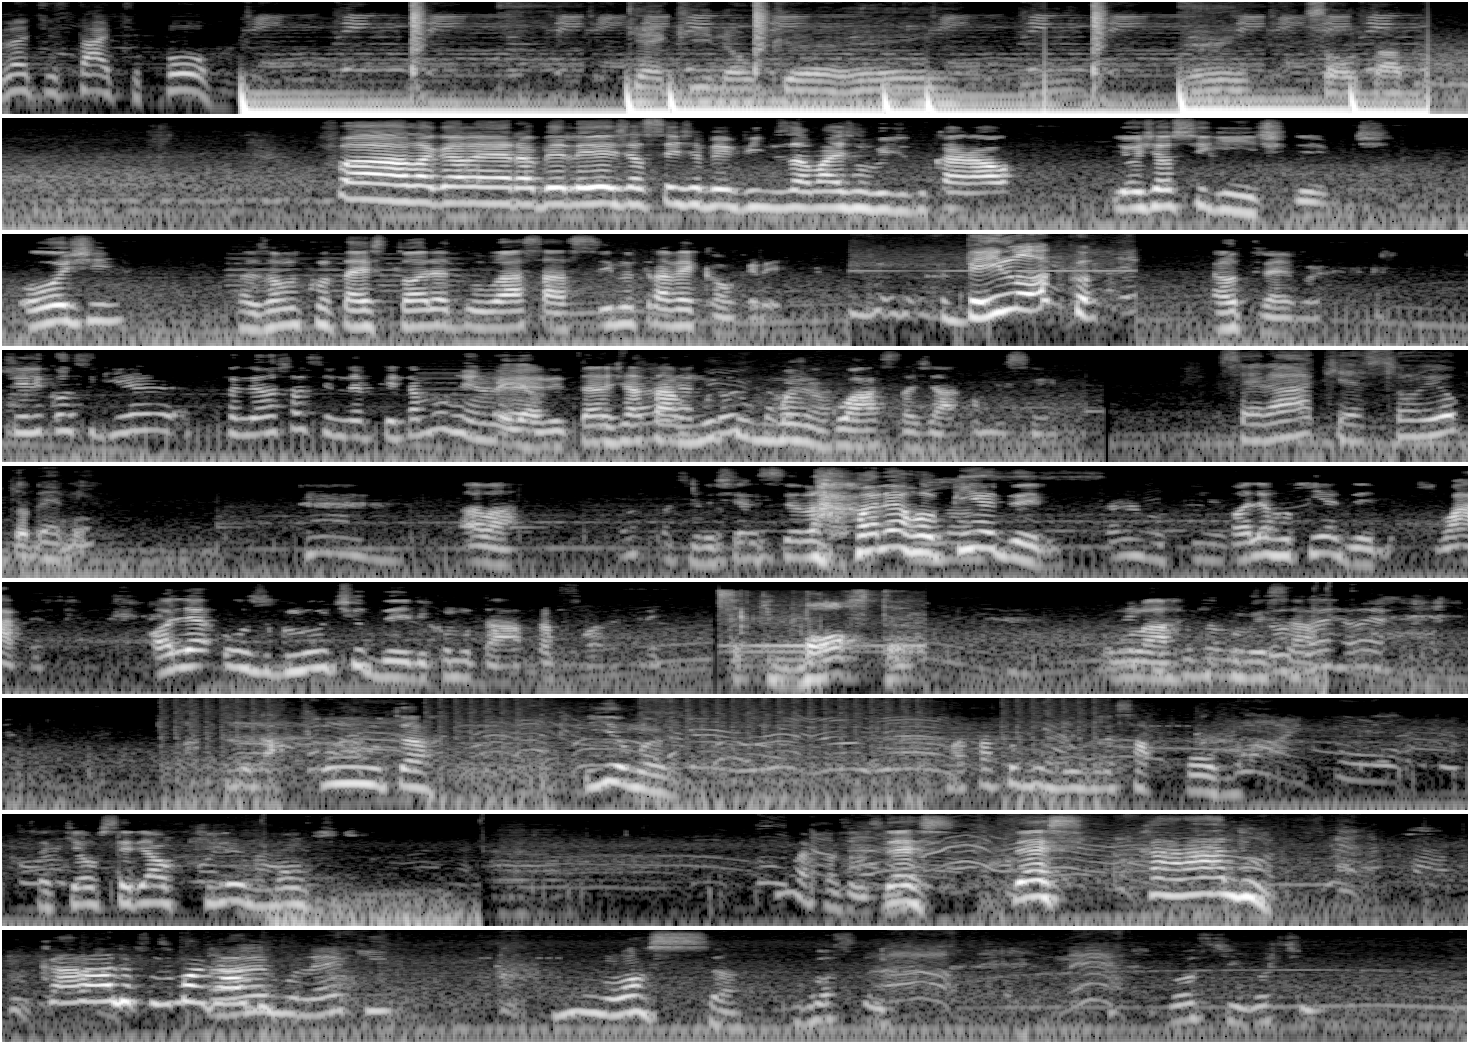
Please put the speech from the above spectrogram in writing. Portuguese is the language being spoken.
Blunt start, porra. Quem é que não quer, hein? Hein? Solta a Fala galera, beleza? Sejam bem-vindos a mais um vídeo do canal. E hoje é o seguinte, David. Hoje nós vamos contar a história do assassino travecão, cara. Bem louco. É o Trevor. Se ele conseguia fazer o assassino, né? Porque ele tá morrendo, É, legal. ele tá- já Então tá ele é muito doidão, manguaça já, como sempre. Será que é só eu que tô bebendo? Olha lá. Deixando o celular. Olha a roupinha Nossa, dele. olha a roupinha. Olha a roupinha dele. Suave. Olha os glúteos dele como tá pra fora. cara. Que bosta! Vamos lá, Vai, vamos começar. Filho da puta. Ih, mano. Matar todo mundo nessa porra. Isso aqui é o serial killer monstro. Não vai fazer isso. Desce, desce. Caralho. Caralho, eu fui esmagado. moleque. Nossa. Gostei. Gostei, gostei.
